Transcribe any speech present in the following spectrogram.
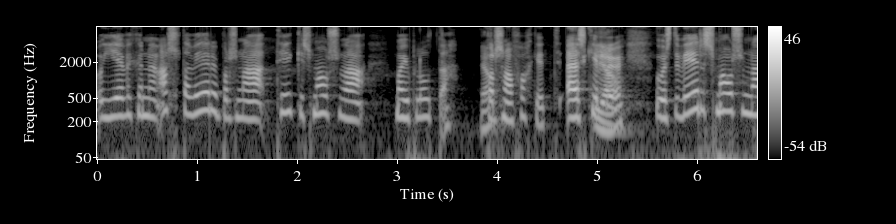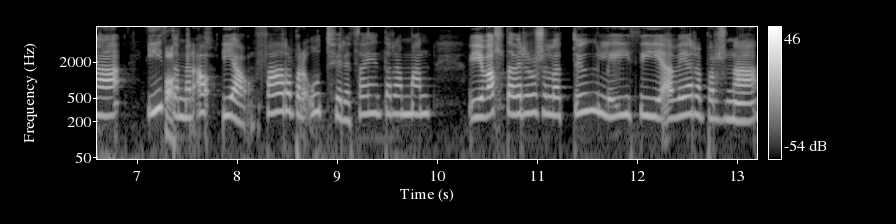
og ég hef einhvern veginn alltaf verið bara svona tekið smá svona, má ég blóta Já. bara svona fuck it, eða skilur Já. þú veist, verið smá svona íta mér á, já, fara bara út fyrir þægindaramman og ég hef alltaf verið rosalega dugli í því að vera bara svona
